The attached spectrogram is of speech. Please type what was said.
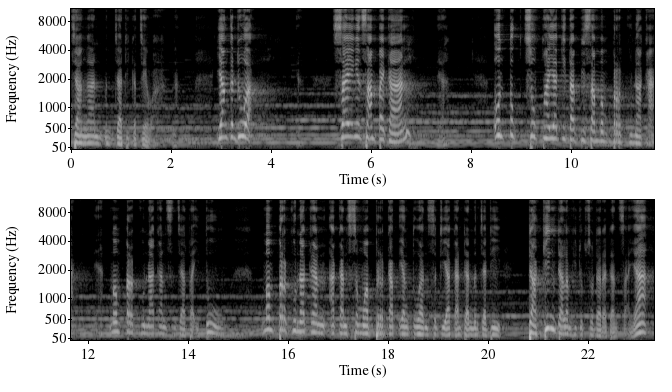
jangan menjadi kecewa. Nah, yang kedua, ya, saya ingin sampaikan ya, untuk supaya kita bisa mempergunakan, ya, mempergunakan senjata itu, mempergunakan akan semua berkat yang Tuhan sediakan dan menjadi daging dalam hidup saudara dan saya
